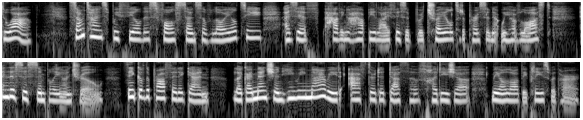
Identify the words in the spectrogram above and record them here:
dua. Sometimes we feel this false sense of loyalty as if having a happy life is a betrayal to the person that we have lost, and this is simply untrue. Think of the Prophet again. Like I mentioned, he remarried after the death of Khadijah. May Allah be pleased with her.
